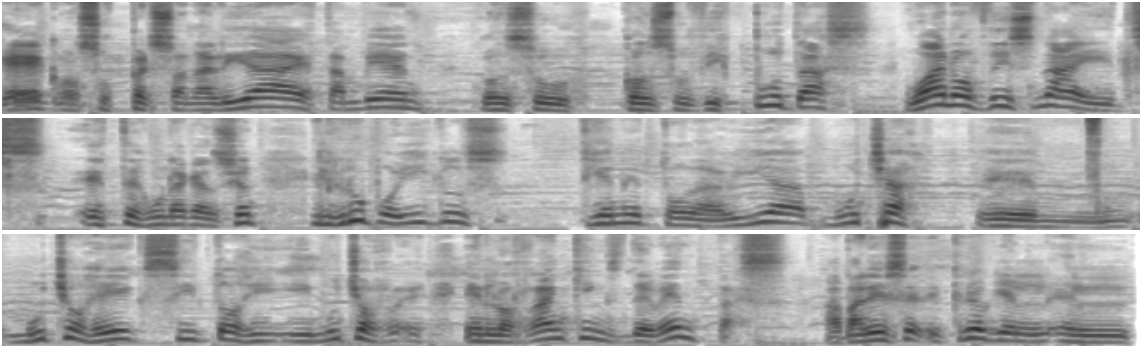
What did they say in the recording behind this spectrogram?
que con sus personalidades también, con, sus con sus disputas. One of These Nights, esta es una canción. El grupo Eagles tiene todavía muchas, eh, muchos éxitos y, muchos re- en los rankings de ventas. Aparece, creo que el, el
